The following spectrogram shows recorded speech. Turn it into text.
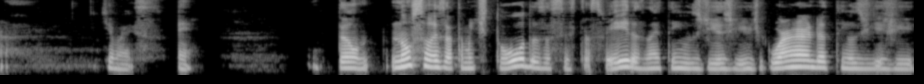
O que mais? É. Então, não são exatamente todas as sextas-feiras, né? Tem os dias de, de guarda, tem os dias de,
